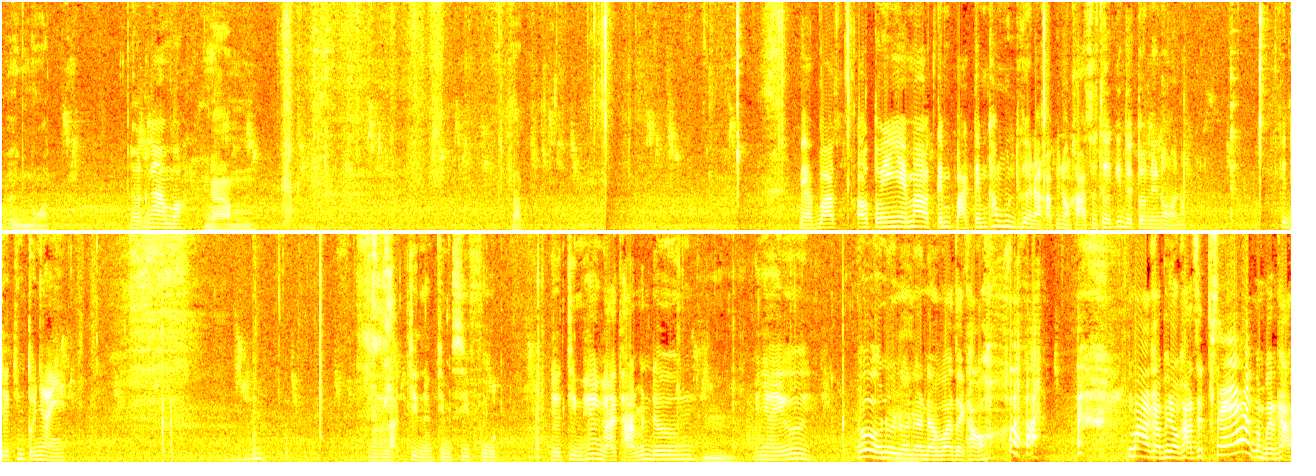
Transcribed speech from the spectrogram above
เฮ้ยหนวดยอดงามบ่งามสัตว์แบบว่าเอาตัวใหญ่ๆมาเต็มปากเต็มคำคุณเทือนนะคะพี่น้องคะสุดเทือกินแต่ตัวน้อยๆเนาะ คือจะกินตัวใหญ่อืมนี่ละจิ้มน้ำจิ้มซีฟู้ดอย่าจิ้มแห้งหลายฐานมันเดิงอืมเป็นไงเอ้ย เออนั่นนั่นนั่นว่าแต่เขา มากับพี่น้องค่ะแซ่บๆกันกันค่ะ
